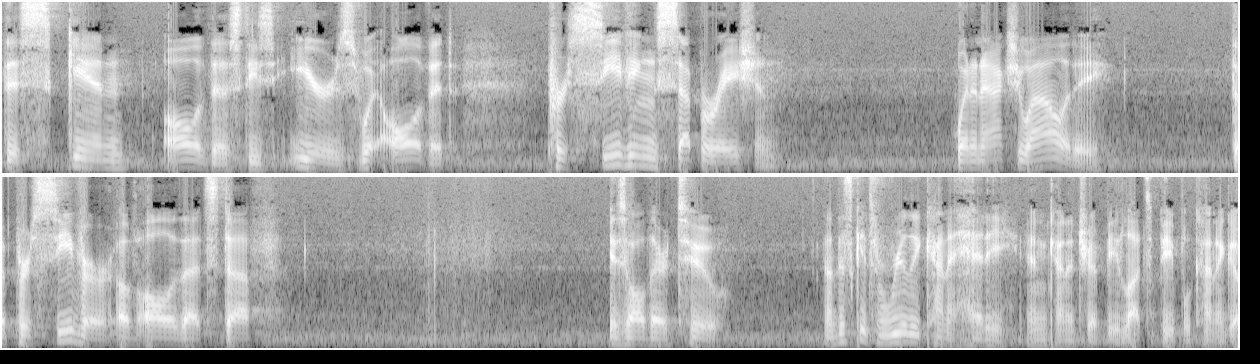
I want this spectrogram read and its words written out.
this skin, all of this, these ears, all of it, perceiving separation. When in actuality, the perceiver of all of that stuff is all there too. Now, this gets really kind of heady and kind of trippy. Lots of people kind of go,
